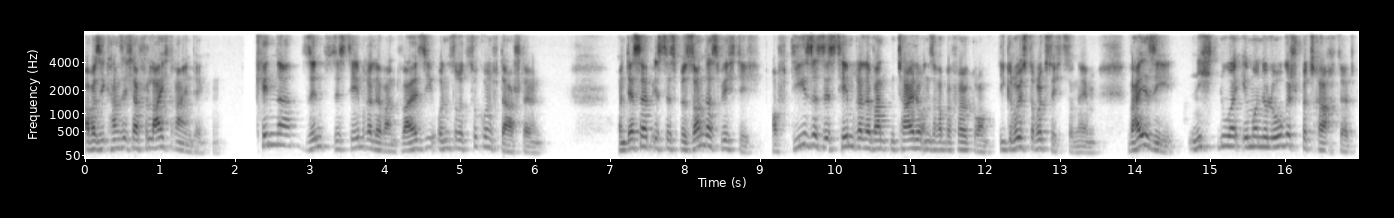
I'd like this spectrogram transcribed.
aber sie kann sich ja vielleicht reindenken. Kinder sind systemrelevant, weil sie unsere Zukunft darstellen. Und deshalb ist es besonders wichtig, auf diese systemrelevanten Teile unserer Bevölkerung die größte Rücksicht zu nehmen, weil sie nicht nur immunologisch betrachtet,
